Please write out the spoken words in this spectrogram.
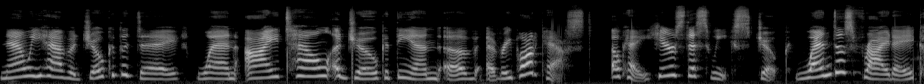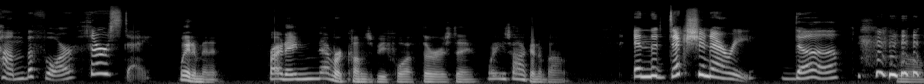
Now we have a joke of the day when I tell a joke at the end of every podcast. Okay, here's this week's joke. When does Friday come before Thursday? Wait a minute. Friday never comes before Thursday. What are you talking about? In the dictionary. Duh. Oh,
